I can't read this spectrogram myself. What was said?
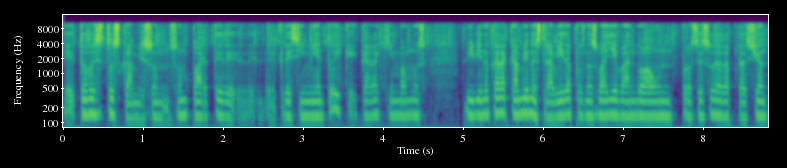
eh, todos estos cambios, son, son parte del crecimiento y que cada quien vamos viviendo, cada cambio en nuestra vida pues nos va llevando a un proceso de adaptación.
